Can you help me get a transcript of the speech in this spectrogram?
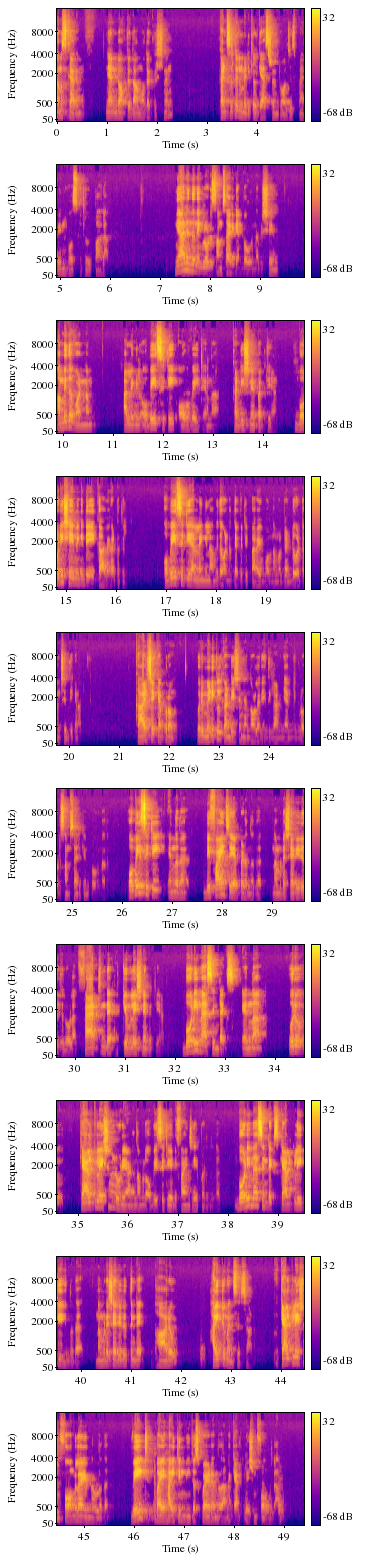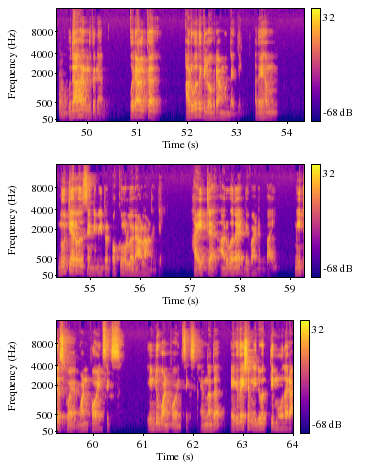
നമസ്കാരം. ഞാൻ doctor Damodar Krishnan consultant medical gastroenterologist Marian hospital Pala. ഞാൻ ഇന്ന് നിങ്ങളോട് സംസാരിക്കാൻ പോകുന്ന വിഷയം അമിതവണ്ണം അല്ലെങ്കിൽ ഒബേസിറ്റി ഓവർ വെയ്റ്റ് എന്ന കണ്ടീഷനെ പറ്റിയാണ്. ബോഡി ഷെയ്മിങ്ങിന്റെ ഈ കാലഘട്ടത്തിൽ ഒബേസിറ്റി അല്ലെങ്കിൽ അമിതവണ്ണത്തെ പറ്റി പറയുമ്പോൾ നമ്മൾ രണ്ടു വട്ടം ചിന്തിക്കണം. കാഴ്ചയ്ക്കപ്പുറം ഒരു മെഡിക്കൽ കണ്ടീഷൻ എന്നുള്ള രീതിയിലാണ് ഞാൻ നിങ്ങളോട് സംസാരിക്കാൻ പോകുന്നത്. ഒബേസിറ്റി എന്നത് ഡിഫൈൻ ചെയ്യപ്പെടുന്നത് നമ്മുടെ ശരീരത്തിലുള്ള ഫാറ്റിന്റെ അക്യുമുലേഷനെ പറ്റിയാണ്. ബോഡി മാസ് ഇൻഡെക്സ് എന്ന ഒരു കാൽക്കുലേഷനിലൂടെയാണ് നമ്മൾ ഒബേസിറ്റിയെ ഡിഫൈൻ ചെയ്യപ്പെടുന്നത്. ബോഡി മാസ് ഇൻഡെക്സ് കാൽക്കുലേറ്റ് ചെയ്യുന്നത് നമ്മുടെ ശരീരത്തിന്റെ ഭാരവും ഹൈറ്റും അനുസരിച്ചാണ്. കാൽക്കുലേഷൻ ഫോർമുല എന്നുള്ളത് weight by height in metre squared എന്നതാണ് കാൽക്കുലേഷൻ ഫോർമുല ഉദാഹരണത്തിന് ഒരാൾക്ക് അറുപത് കിലോഗ്രാം ഉണ്ടെങ്കിൽ അദ്ദേഹം നൂറ്റി അറുപത് സെന്റിമീറ്റർ പൊക്കമുള്ള ഒരാളാണെങ്കിൽ ഹൈറ്റ് അറുപത് divided by metre square one point six into one point six എന്നത് ഏകദേശം ഇരുപത്തി മൂന്നര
